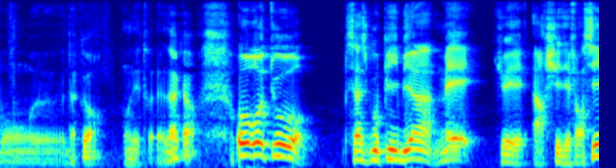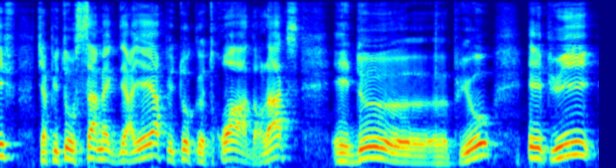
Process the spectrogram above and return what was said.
Bon, euh, d'accord, on est très d'accord. Au retour, ça se goupille bien, mais tu es archi défensif, tu as plutôt 5 mecs derrière plutôt que 3 dans l'axe et 2 euh, plus haut. Et puis,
